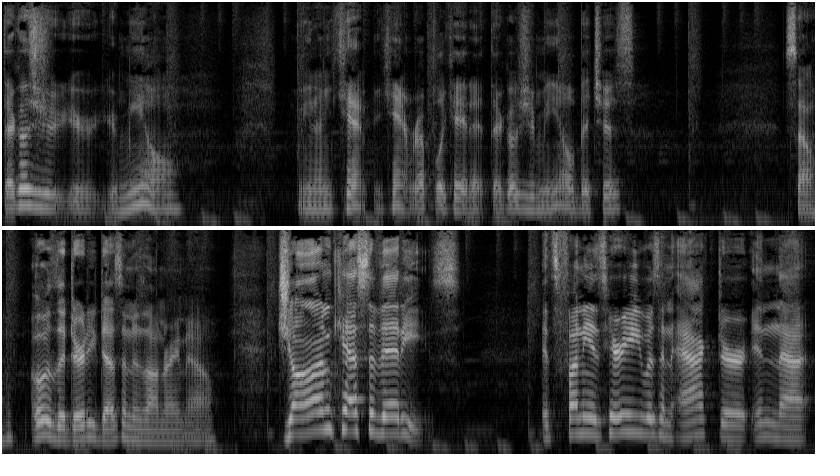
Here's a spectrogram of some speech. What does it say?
there goes your, your, your meal. You know, you can't, you can't replicate it. There goes your meal, bitches. So, oh, the Dirty Dozen is on right now. John Cassavetes. It's funny as here he was an actor in that,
